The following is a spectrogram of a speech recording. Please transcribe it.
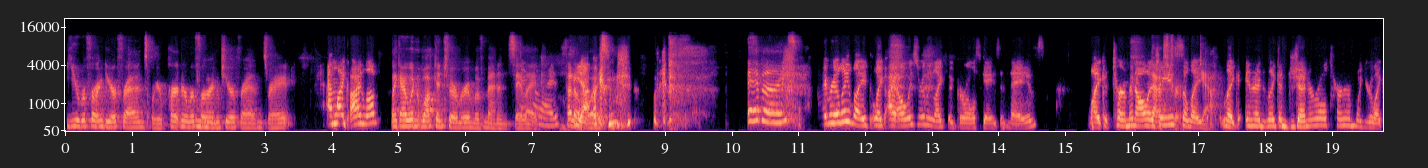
you referring to your friends or your partner referring mm-hmm. to your friends, right? And like I love like I wouldn't walk into a room of men and say like hello yeah. boys. hey boys. I really like like I always really like the girls, gays, and nays like terminology. So like yeah. like in a like a general term when you're like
